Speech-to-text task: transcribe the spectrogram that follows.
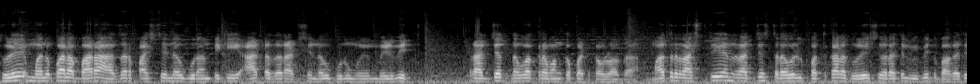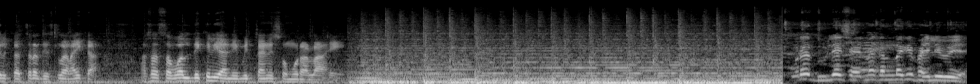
धुळे मनपाला बारा हजार पाचशे नऊ गुणांपैकी आठ हजार आठशे नऊ गुण मिळवित मिळवीत राज्यात नववा क्रमांक पटकावला होता. मात्र राष्ट्रीय आणि राज्य स्तरावरील पथकाला धुळे शहरातील विविध भागातील कचरा दिसला नाही का? असा सवाल देखील या निमित्ताने समोर आला आहे. पूरे धुले शहर में गंदगी फैली हुई है।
